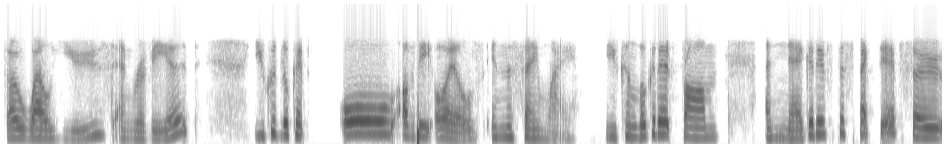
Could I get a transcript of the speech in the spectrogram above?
so well used and revered, you could look at all of the oils in the same way. You can look at it from a negative perspective, so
